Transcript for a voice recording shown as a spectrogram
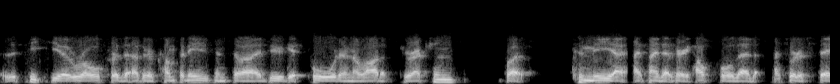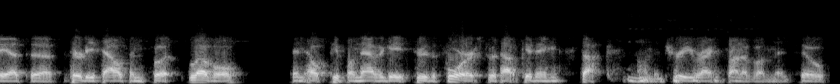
the CTO role for the other companies. And so I do get pulled in a lot of directions. But to me, I, I find that very helpful that I sort of stay at the 30,000 foot level and help people navigate through the forest without getting stuck on the tree right in front of them. And so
